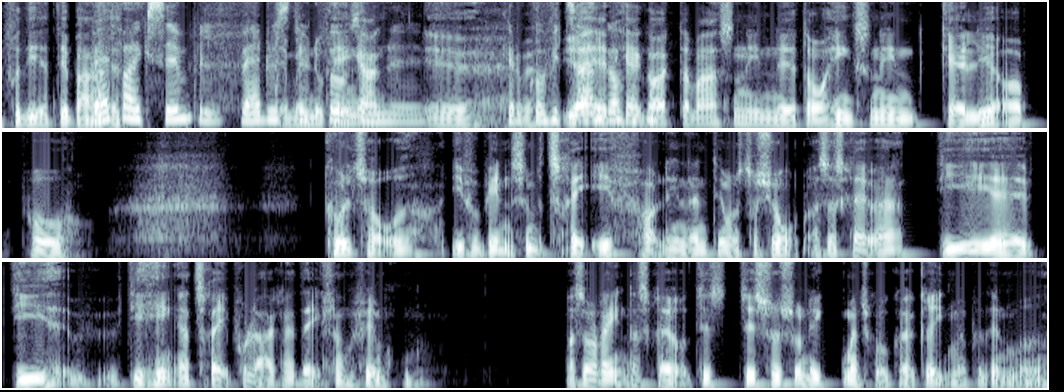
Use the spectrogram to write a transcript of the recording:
Fordi at det er bare... Hvad for eksempel? Hvad er du stødt på? kan engang, øh, øh, kan du komme i ja, tanke ja, det om kan jeg godt. Der var sådan en, øh, der var hængt sådan en galge op på Kultorvet i forbindelse med 3F holdt en eller anden demonstration, og så skrev jeg, de, øh, de, de hænger tre polakker i dag kl. 15. Og så var der en, der skrev, det, det synes hun ikke, man skulle gøre grin med på den måde.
